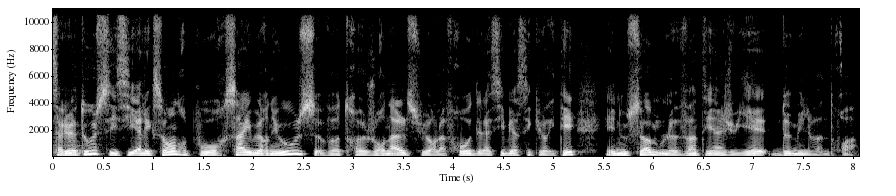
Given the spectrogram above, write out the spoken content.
Salut à tous, ici Alexandre pour Cyber News, votre journal sur la fraude et la cybersécurité, et nous sommes le 21 juillet 2023.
